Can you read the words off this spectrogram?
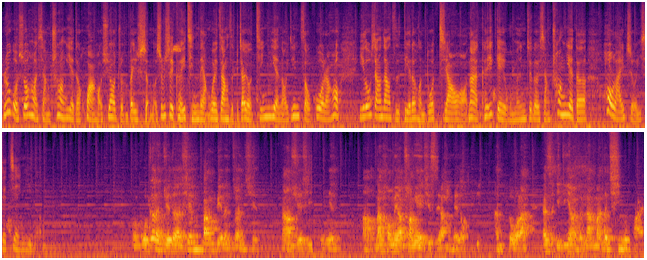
如果说哈想创业的话哈，需要准备什么？是不是可以请两位这样子比较有经验哦，已经走过，然后一路上这样子叠了很多胶哦，那可以给我们这个想创业的后来者一些建议呢？我我个人觉得，先帮别人赚钱，然后学习经验啊，那后面要创业，其实要准备东西很多啦，但是一定要有个浪漫的情怀。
